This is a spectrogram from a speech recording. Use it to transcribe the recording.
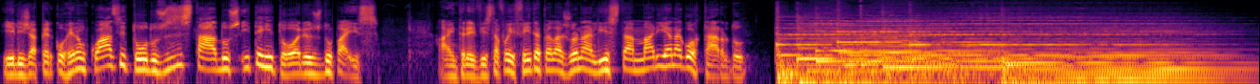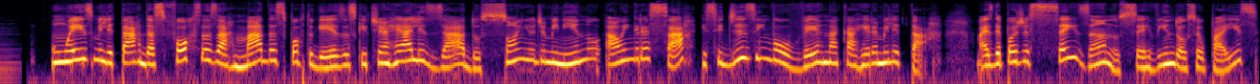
Eles já percorreram quase todos os estados e territórios do país. A entrevista foi feita pela jornalista Mariana Gotardo. Um ex-militar das Forças Armadas Portuguesas que tinha realizado o sonho de menino ao ingressar e se desenvolver na carreira militar. Mas depois de seis anos servindo ao seu país,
